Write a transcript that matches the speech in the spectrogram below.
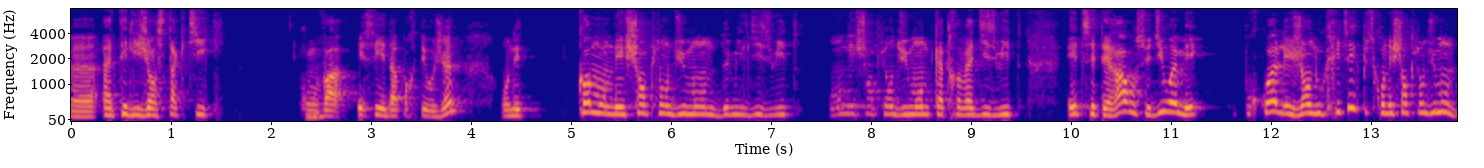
euh, intelligence tactique qu'on mmh. va essayer d'apporter aux jeunes. On est comme on est champion du monde 2018, on est champion du monde 98, etc. On se dit ouais mais pourquoi les gens nous critiquent puisqu'on est champion du monde?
